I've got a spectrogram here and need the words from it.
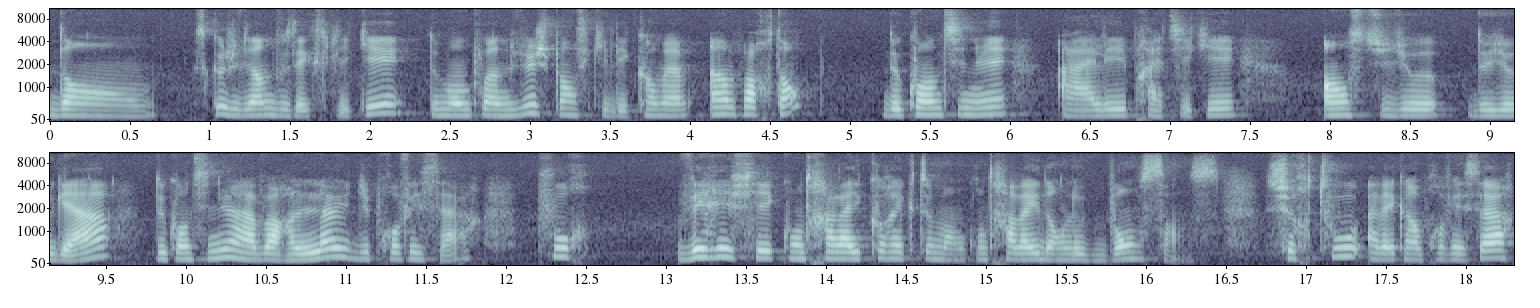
dans ce que je viens de vous expliquer, de mon point de vue, je pense qu'il est quand même important de continuer à aller pratiquer en studio de yoga, de continuer à avoir l'œil du professeur pour vérifier qu'on travaille correctement, qu'on travaille dans le bon sens. Surtout avec un professeur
